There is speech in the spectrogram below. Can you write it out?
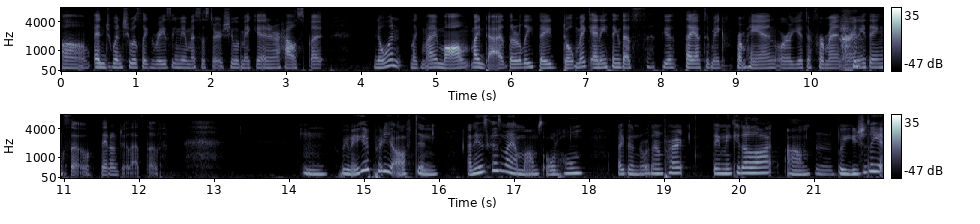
um, and when she was like raising me and my sister, she would make it in her house, but no one like my mom, my dad, literally they don't make anything that's that you have to make from hand or you have to ferment or anything, so they don't do that stuff. Mm, we make it pretty often. I think it's because my mom's old home, like the northern part, they make it a lot. Um, Hmm. but usually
